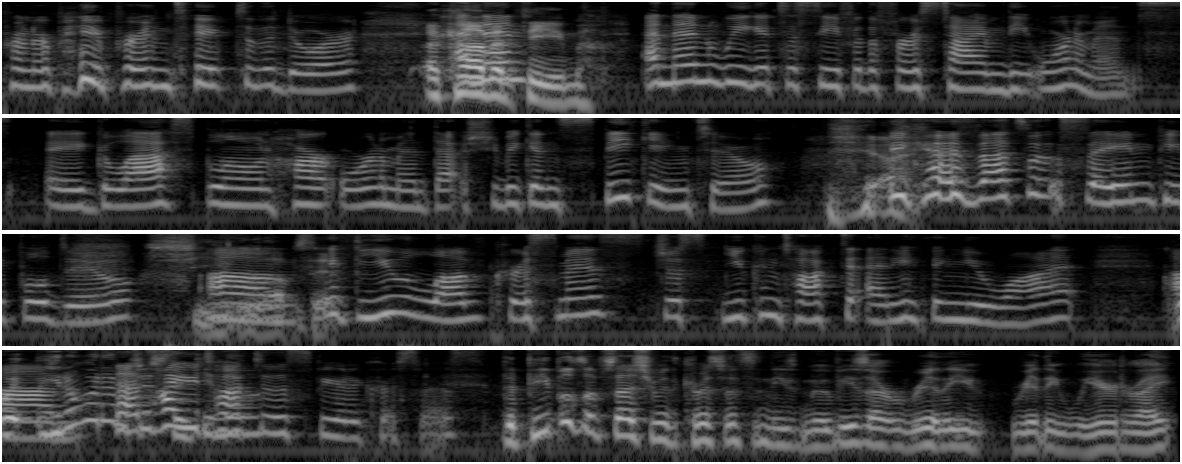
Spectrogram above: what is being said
printer paper and taped to the door. a common then- theme. And then we get to see for the first time the ornaments, a glass blown heart ornament that she begins speaking to. Yeah, Because that's what sane people do. she Um, loves it. If you love Christmas, just you can talk to anything you want. Wait, Um, you know what I'm That's just how you talk though? to the spirit of Christmas. the people's obsession with Christmas in these movies are really, really weird, right?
